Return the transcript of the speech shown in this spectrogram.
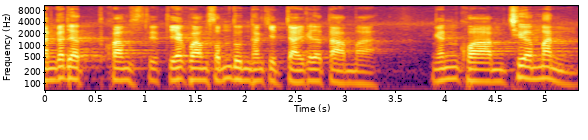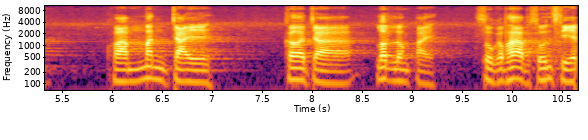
มันก็จะความเสียความสมดุลทางจิตใจก็จะตามมา งั้นความเชื่อมั่น ความมั่นใจก็จะลดลงไป สุขภาพสูญเสีย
